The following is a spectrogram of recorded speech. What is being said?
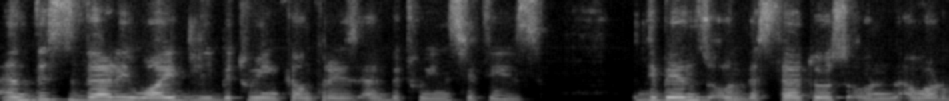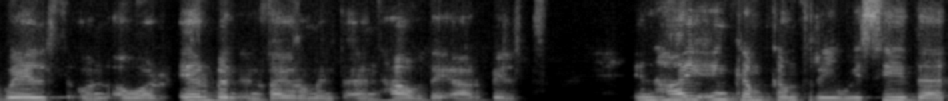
And this vary widely between countries and between cities depends on the status, on our wealth, on our urban environment and how they are built. In high income country, we see that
